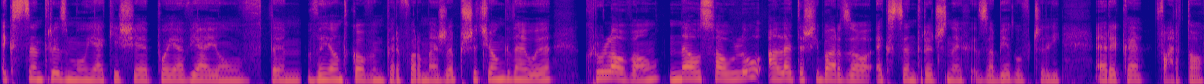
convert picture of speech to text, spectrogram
ekscentryzmu, jakie się pojawiają w tym wyjątkowym performerze, przyciągnęły królową neosoulu, ale też i bardzo ekscentrycznych zabiegów, czyli Erykę. Warto,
